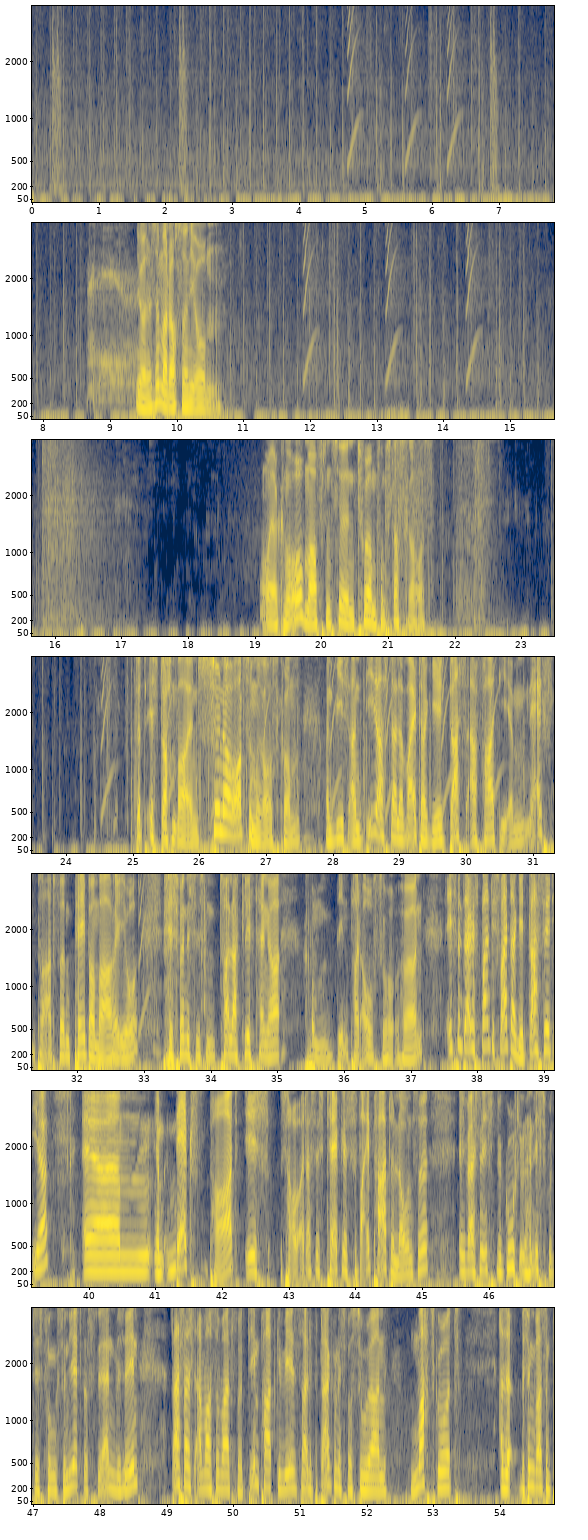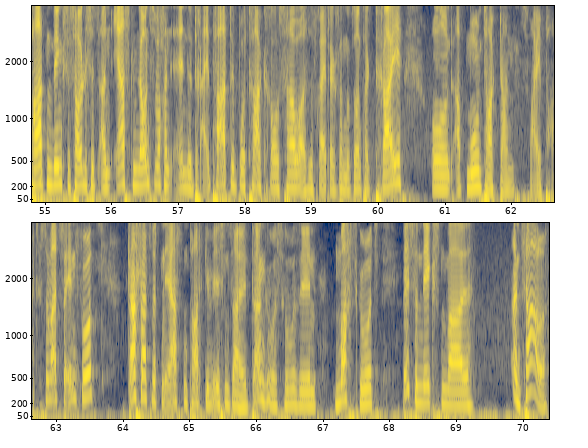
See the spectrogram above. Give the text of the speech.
Ja, da sind wir doch so hier oben. Da kommen wir oben auf den schönen Turm vom Schloss raus. Das ist doch mal ein schöner Ort zum Rauskommen. Und wie es an dieser Stelle weitergeht, das erfahrt ihr im nächsten Part von Paper Mario. Ich finde, es ist ein toller Cliffhanger, um den Part aufzuhören. Ich bin sehr gespannt, wie es weitergeht. Das seht ihr. Ähm, Im nächsten Part ist sauer, dass ich täglich zwei Parte launche. Ich weiß nicht, wie gut oder nicht gut das funktioniert. Das werden wir sehen. Das soll es aber soweit für den Part gewesen sein. Ich bedanke mich fürs Zuhören. Macht's gut. Also, beziehungsweise ein Paten-Dings, das haue ich jetzt am ersten Launch-Wochenende drei Parte pro Tag raushaue. Also Freitag, Samstag, Sonntag drei. Und ab Montag dann zwei Parte. Soweit zur Info. Das soll es mit dem ersten Part gewesen sein. Danke fürs Zusehen. Macht's gut. Bis zum nächsten Mal. Und ciao.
